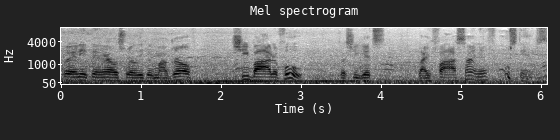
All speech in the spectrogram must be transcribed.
for anything else really because my girl, she buy the food because she gets like five cents in food stamps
